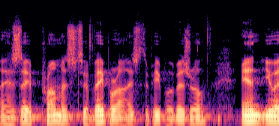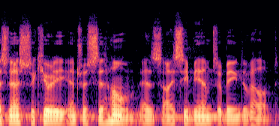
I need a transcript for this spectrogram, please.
as they promised to vaporize the people of Israel, and U.S. national security interests at home as ICBMs are being developed.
